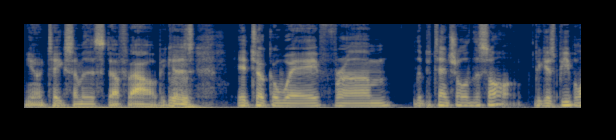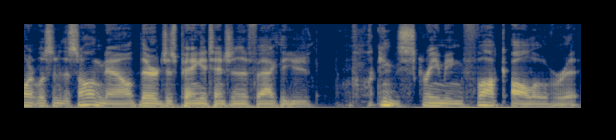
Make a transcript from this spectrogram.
you know, take some of this stuff out hmm. because it took away from the potential of the song. Because people aren't listening to the song now; they're just paying attention to the fact that you fucking screaming fuck all over it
